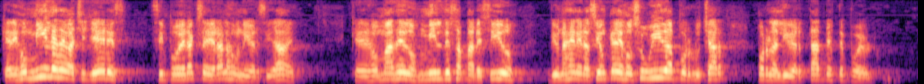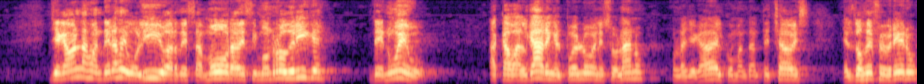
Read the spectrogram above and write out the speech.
que dejó miles de bachilleres sin poder acceder a las universidades, que dejó más de 2.000 desaparecidos de una generación que dejó su vida por luchar por la libertad de este pueblo. Llegaban las banderas de Bolívar, de Zamora, de Simón Rodríguez, de nuevo a cabalgar en el pueblo venezolano con la llegada del comandante Chávez el 2 de febrero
